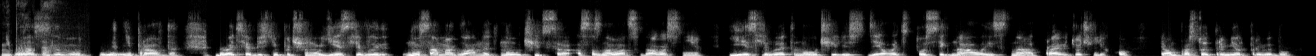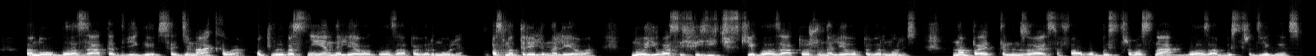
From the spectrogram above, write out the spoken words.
Неправда? Вас, вот, нет, неправда. Давайте я объясню, почему. Если вы, ну, самое главное, это научиться осознаваться, да, во сне. Если вы это научились делать, то сигналы из сна отправить очень легко. Я вам простой пример приведу. Ну, глаза-то двигаются одинаково. Вот вы во сне налево глаза повернули, посмотрели налево, но и у вас и физические глаза тоже налево повернулись. Нам поэтому называется фаза быстрого сна, глаза быстро двигаются.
